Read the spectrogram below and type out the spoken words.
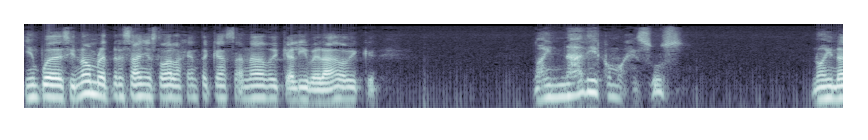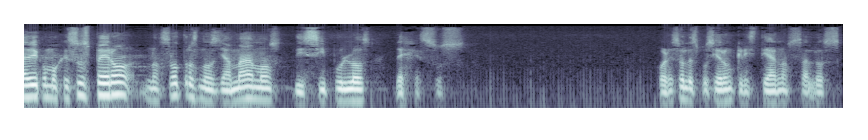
¿Quién puede decir, no, hombre, tres años toda la gente que ha sanado y que ha liberado y que... No hay nadie como Jesús. No hay nadie como Jesús, pero nosotros nos llamamos discípulos de Jesús. Por eso les pusieron cristianos a los,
